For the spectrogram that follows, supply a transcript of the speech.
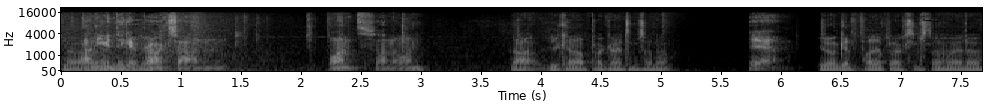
No, I don't even think it get procs on once on the one. No, you cannot plug items on it. Yeah. You don't get poly plugs and stuff either.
